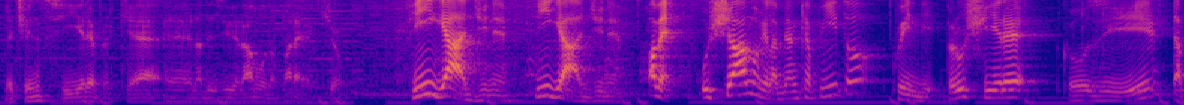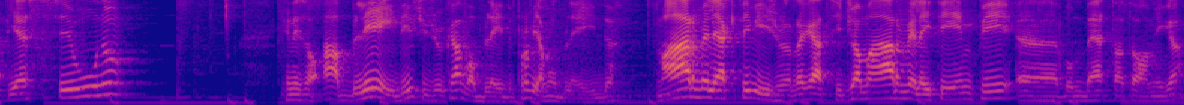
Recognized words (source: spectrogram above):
recensire perché eh, la desideravo da parecchio. Figaggine, figaggine. Vabbè, usciamo che l'abbiamo capito, quindi per uscire Così. La PS1. Che ne so. Ah, Blade. Io ci giocavo a Blade. Proviamo Blade. Marvel e Activision, ragazzi. Già Marvel ai tempi. Eh, bombetta atomica.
